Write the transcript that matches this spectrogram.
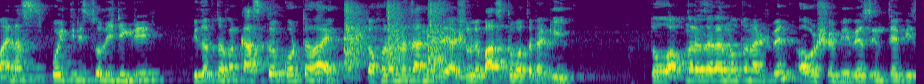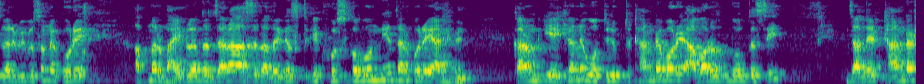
মাইনাস পঁয়ত্রিশ, চল্লিশ ডিগ্রির ভিতরে যখন কাজ তো করতে হয়, তখন আমরা জানি যে আসলে বাস্তবতাটা কী। তো আপনারা যারা নতুন আসবেন, অবশ্যই ভেবে চিনতে বিচার বিবেচনা করে আপনার ভাই ব্রাদার যারা আছে তাদের কাছ থেকে খোঁজ খবর নিয়ে তারপরে আসবেন। কারণ কি এখানে অতিরিক্ত ঠান্ডা পড়ে, আবারও বলতেছি, যাদের ঠান্ডার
